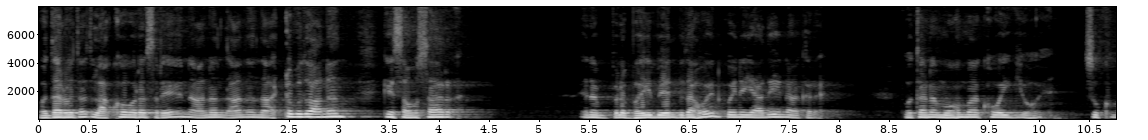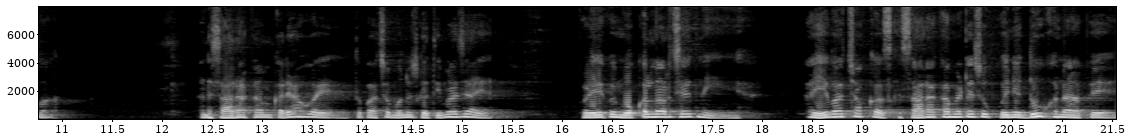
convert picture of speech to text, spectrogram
વધારે વધારે લાખો વર્ષ રહે ને આનંદ આનંદ, આટલો બધો આનંદ કે સંસાર એના પેલા ભાઈ બહેન બધા હોય ને કોઈને યાદ ના કરે. પોતાના મોહમાં ખોઈ ગયો હોય, સુખમાં. અને સારા કામ કર્યા હોય તો પાછો મનુષ્ય ગતિમાં જાય. પણ એ કોઈ મોકલનાર છે જ નહીં. હા એ વાત ચોક્કસ કે સારા કામ એટલે શું? કોઈને દુઃખ ના આપે,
